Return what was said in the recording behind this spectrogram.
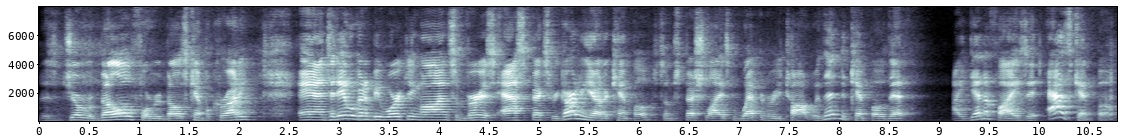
This is Joe Rebelo for Rebelo's Kempo Karate. And today we're going to be working on some various aspects regarding the art of Kempo, some specialized weaponry taught within the Kempo that identifies it as Kempo,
